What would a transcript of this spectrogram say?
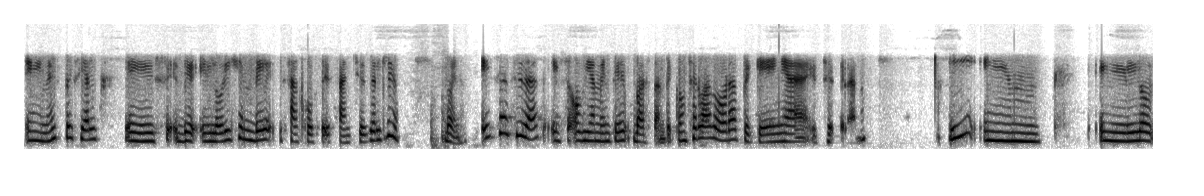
en especial es de, el origen de San José Sánchez del Río. Bueno, esa ciudad es obviamente bastante conservadora, pequeña, etcétera, ¿no? Y eh, eh, lo,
